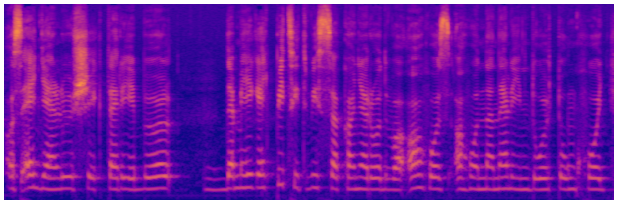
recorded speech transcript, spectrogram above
az egyenlőség teréből de még egy picit visszakanyarodva ahhoz, ahonnan elindultunk, hogy,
